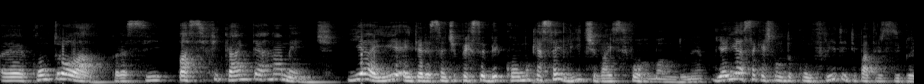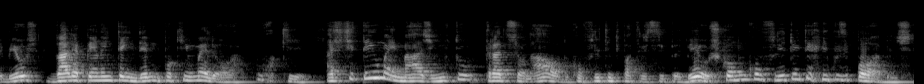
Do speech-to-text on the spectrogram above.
é, controlar, para se pacificar internamente. E aí é interessante perceber como que essa elite vai se formando, né? E aí essa questão do conflito entre patrícios e plebeus vale a pena entender um pouquinho melhor. Por quê? A gente tem uma imagem muito tradicional do conflito entre patrícios e plebeus como um conflito entre ricos e pobres.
